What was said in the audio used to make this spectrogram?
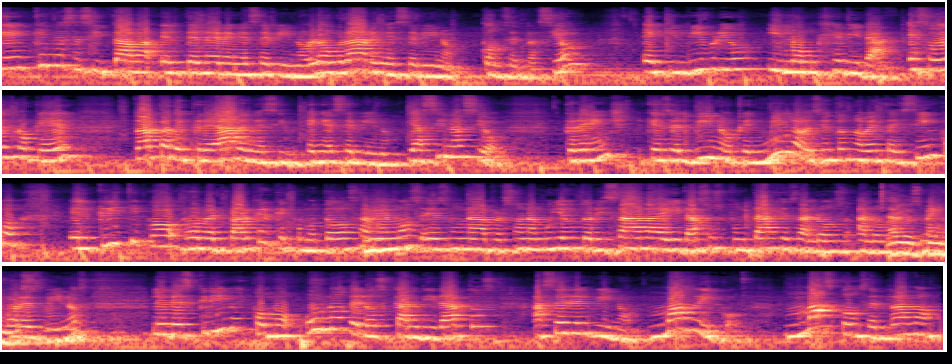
que- que necesitaba el tener en ese vino, lograr en ese vino? Concentración, equilibrio y longevidad. Eso es lo que él trata de crear en ese, en ese vino. Y así nació Grange, que es el vino que en 1995 el crítico Robert Parker, que como todos sabemos es una persona muy autorizada y da sus puntajes a los, a los, A los mejores vinos. vinos, le describe como uno de los candidatos a ser el vino más rico, más concentrado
